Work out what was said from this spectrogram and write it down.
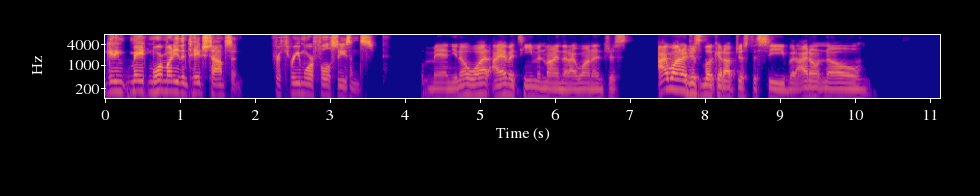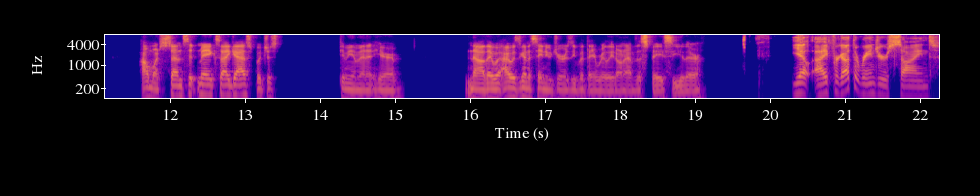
getting made more money than Tage Thompson for three more full seasons. Man, you know what? I have a team in mind that I want to just I want to just look it up just to see, but I don't know how much sense it makes, I guess, but just give me a minute here. No, they I was going to say New Jersey, but they really don't have the space either. Yeah, I forgot the Rangers signed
